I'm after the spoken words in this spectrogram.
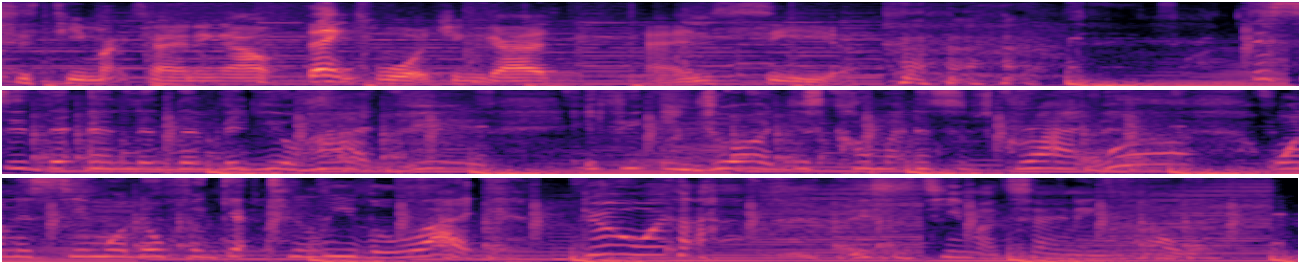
This is TMAC signing out. Thanks for watching guys and see ya. this is the end of the video hi yeah. if you enjoy just comment and subscribe want to see more don't forget to leave a like do it this is T-Mac signing out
